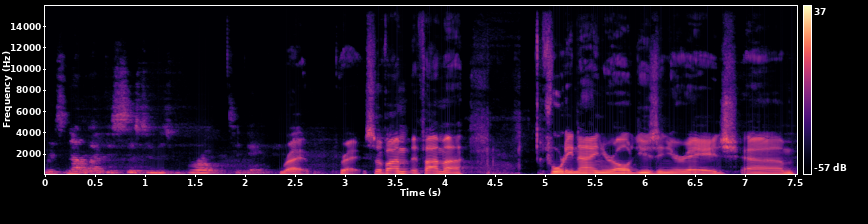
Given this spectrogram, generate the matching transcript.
it's not like the system is broke today. Right, right. So if I'm if I'm a 49 year old using your age, um,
